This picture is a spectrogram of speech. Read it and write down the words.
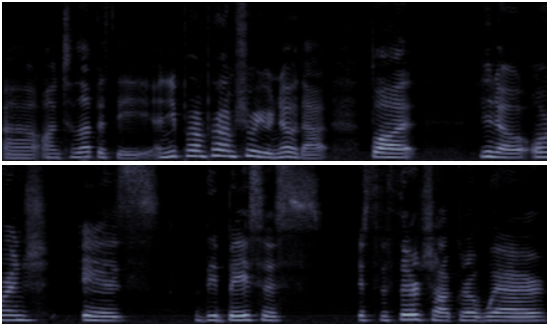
uh, on telepathy, and you, I'm, I'm sure you know that, but you know, orange is the basis. It's the third chakra where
